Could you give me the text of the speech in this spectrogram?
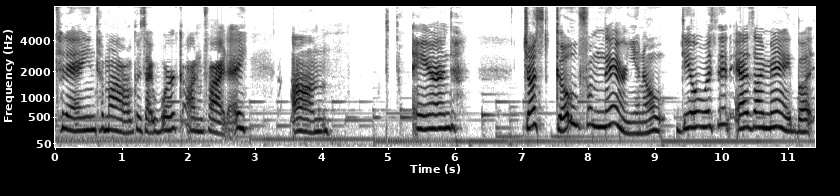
today and tomorrow because I work on Friday. Um, and just go from there, you know, deal with it as I may, but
